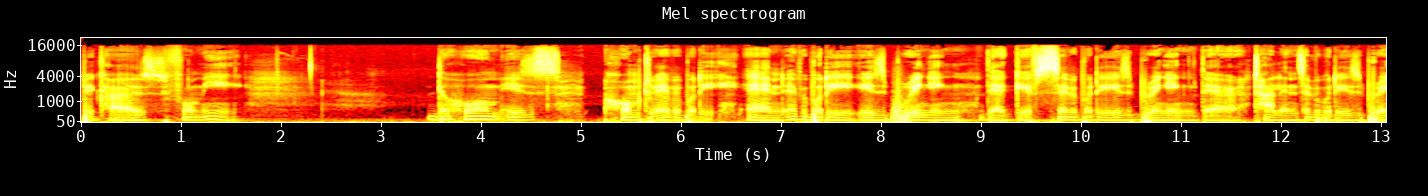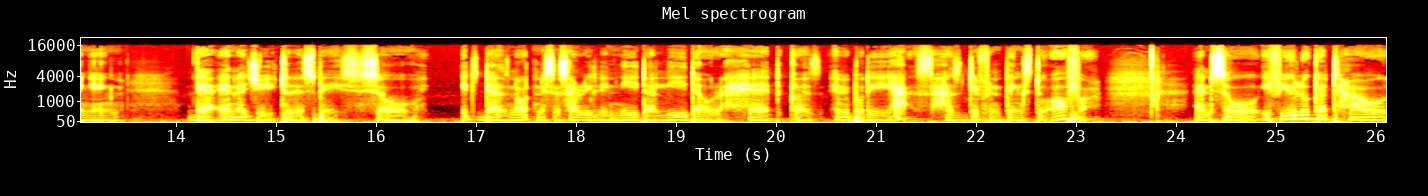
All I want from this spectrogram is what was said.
because for me, the home is home to everybody and everybody is bringing their gifts everybody is bringing their talents everybody is bringing their energy to the space. So it does not necessarily need a leader or a head because everybody has has different things to offer and so if you look at how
